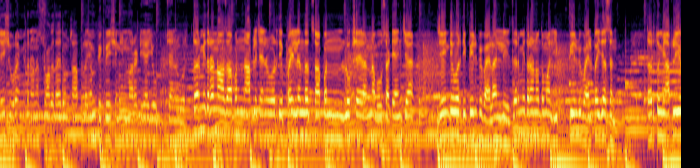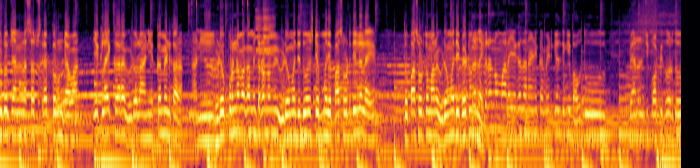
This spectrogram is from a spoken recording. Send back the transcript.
जय शिवराय मित्रांनो स्वागत आहे तुमचं आपलं M P creation in Marathi या यूट्यूब चॅनलवर तर मित्रांनो आज आपण आपल्या चॅनलवरती पहिल्यांदाच आपण लोकशाही अण्णा भाऊ साठे यांच्या जयंतीवरती पी एल पी फाईल आणली. जर मित्रांनो तुम्हाला ही पी एल पी फाईल पाहिजे असेल तर तुम्ही आपल्या यूट्यूब चॅनलला सबस्क्राईब करून ठेवा. एक लाईक करा व्हिडिओला आणि एक कमेंट करा. आणि व्हिडिओ पूर्ण बघा मित्रांनो मी व्हिडिओमध्ये दोन स्टेपमध्ये पासवर्ड दिलेला आहे. तो पासवर्ड तुम्हाला व्हिडिओमध्ये भेटून मित्रांनो मला एका जणाने कमेंट केली की भाऊ तू पॅनलची कॉपी करतो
